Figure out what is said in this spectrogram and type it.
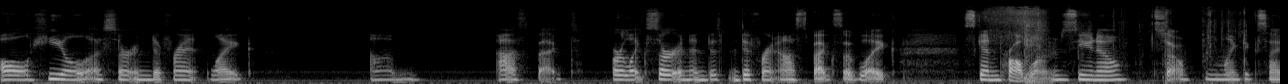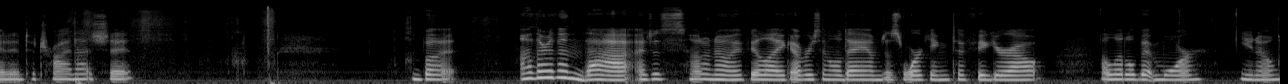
all heal a certain different like um aspect or like certain and dis- different aspects of like skin problems, you know? So I'm like excited to try that shit. But other than that, I just, I don't know, I feel like every single day I'm just working to figure out a little bit more, you know?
